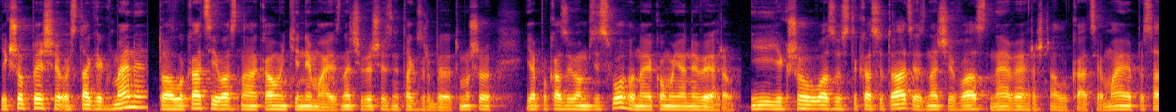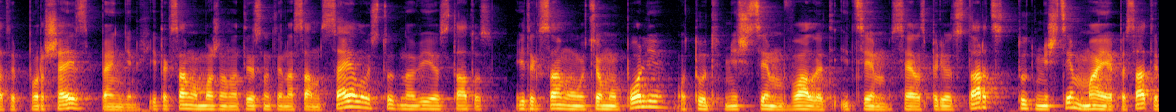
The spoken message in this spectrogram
Якщо пише ось так, як в мене, то алокації у вас на аккаунті немає, значить ви щось не так зробили. Тому що я показую вам зі свого, на якому я не виграв. І якщо у вас ось така ситуація, значить у вас не виграшна алокація. Має писати Purchase Pending. І так само можна натиснути на сам Sale, ось тут на View Status. І так само у цьому полі, отут між цим Wallet і цим Sales Period Starts, тут між цим має писати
